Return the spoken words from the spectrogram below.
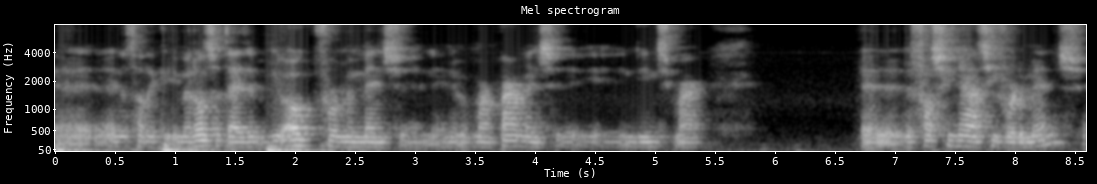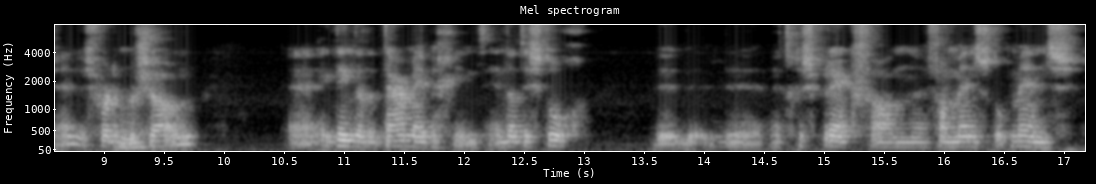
uh, en dat had ik in mijn Randstad heb ik nu ook voor mijn mensen, en, en heb ik maar een paar mensen in dienst, maar uh, de fascinatie voor de mens, hè, dus voor de mm. persoon, uh, ik denk dat het daarmee begint. En dat is toch de, de, de, het gesprek van, van mens tot mens.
